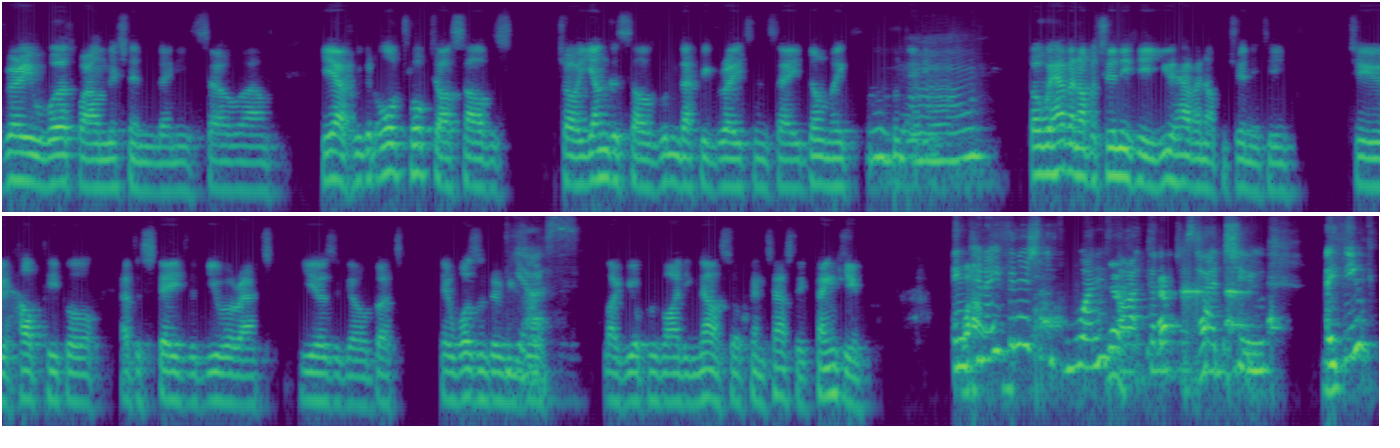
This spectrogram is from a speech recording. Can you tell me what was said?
very worthwhile mission, Leni. So um, yeah, if we could all talk to ourselves, to our younger selves, wouldn't that be great? And say, don't make. Mm-hmm. But we have an opportunity. You have an opportunity to help people at the stage that you were at years ago, but there wasn't a result. Yes like you're providing now. So fantastic. Thank you. And wow. can I finish with one yes. thought that I just had to? I think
